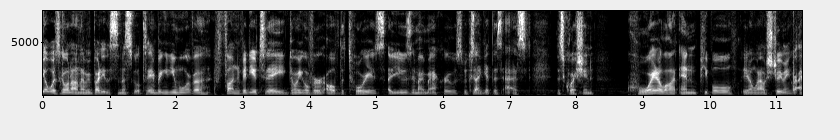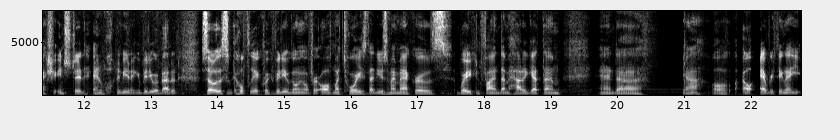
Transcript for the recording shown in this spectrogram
Yo, what's going on everybody? This is Mystical. Today I'm bringing you more of a fun video today going over all of the toys I use in my macros because I get this asked this question quite a lot and people, you know, when I was streaming were actually interested and wanted me to make a video about it. So this is hopefully a quick video going over all of my toys that I use in my macros, where you can find them, how to get them, and uh, yeah, all, all everything that you,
